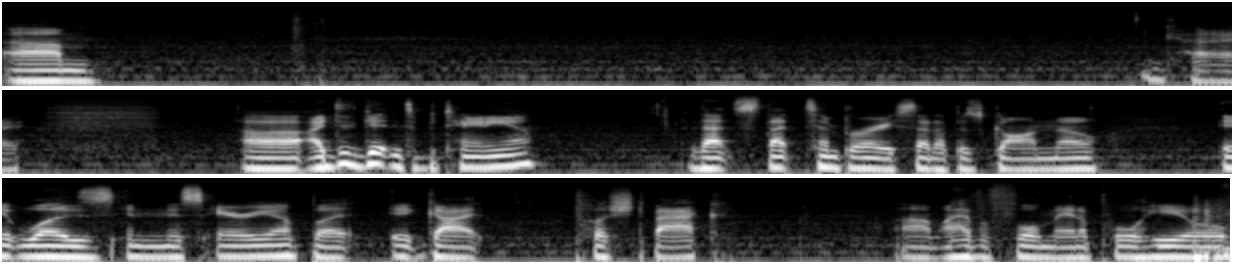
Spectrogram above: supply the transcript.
Um, okay. Uh, I did get into Botania. That's that temporary setup is gone though. It was in this area, but it got pushed back. Um, I have a full mana pool heal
